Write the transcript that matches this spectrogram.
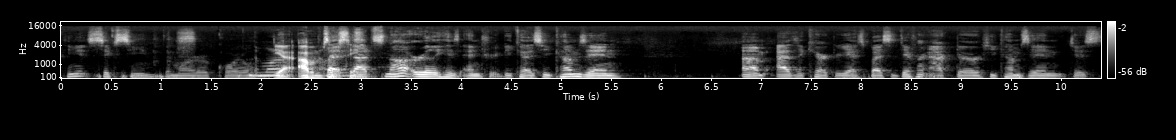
I think it's 16, the Martyr Coil. The more- Yeah, album But 16. that's not really his entry because he comes in um, as a character, yes, but it's a different actor. He comes in just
